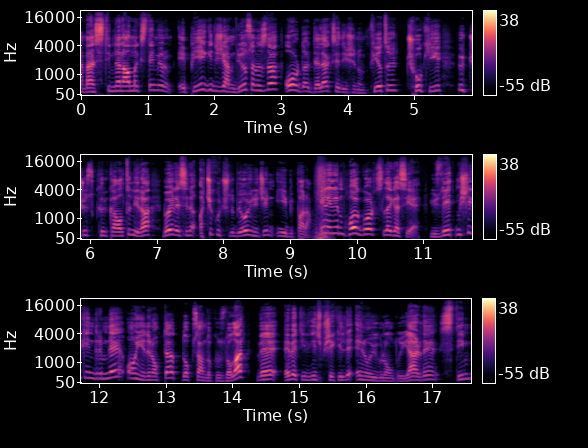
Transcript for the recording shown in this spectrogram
Ha ben Steam'den almak istemiyorum. Epic'e gideceğim diyorsanız da orada Deluxe Edition'ın fiyatı çok iyi. 346 lira. Böylesine açık uçlu bir oyun için iyi bir para. Gelelim Hogwarts Legacy'ye. %70'lik indirimle 17.99 dolar ve evet ilginç bir şekilde en uygun olduğu yerde Steam.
